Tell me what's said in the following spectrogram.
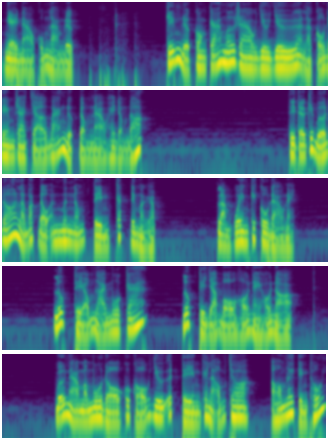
Nghề nào cũng làm được. Kiếm được con cá mớ rau dư dư Là cổ đem ra chợ bán được đồng nào hay đồng đó. Thì từ cái bữa đó là bắt đầu anh Minh Ông tìm cách để mà gặp, Làm quen cái cô đào này. Lúc thì ổng lại mua cá, Lúc thì giả bộ hỏi này hỏi nọ. Bữa nào mà mua đồ của cổ dư ít tiền Cái là ổng cho à, Ổng không lấy tiền thối.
